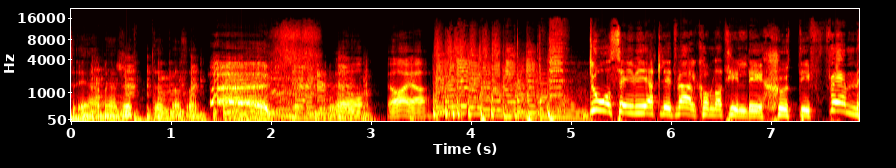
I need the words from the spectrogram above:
Så jävla ruttet alltså. Ja, ja, ja. Då säger vi hjärtligt välkomna till det 75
